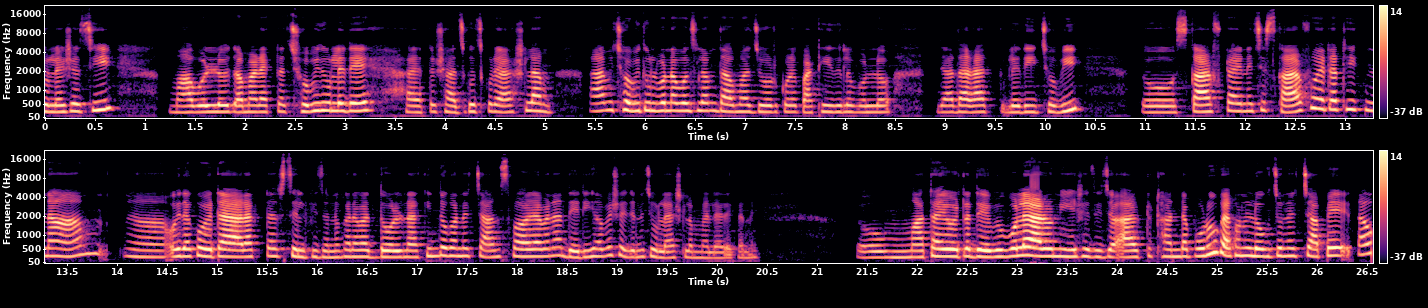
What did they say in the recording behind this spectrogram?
চলে এসেছি। মা বলল, আমার একটা ছবি তুলে দে। এত সাজগোজ করে আসলাম। আর আমি ছবি তুলবো না বলছিলাম, তা আমার জোর করে পাঠিয়ে দিল, বলল, যা দাঁড়া, তুলে দিই ছবি। তো স্কার্ফটা এনেছি। স্কার্ফও এটা ঠিক না। ওই দেখো, এটা আর একটা সেলফি জন্য। ওখানে আবার দোল না কিন্তু ওখানে চান্স পাওয়া যাবে না, দেরি হবে, সেই জন্য চলে আসলাম মেলার এখানে। তো মাথায় ওইটা দেবে বলে আরও নিয়ে এসেছি যে আর একটু ঠান্ডা পড়ুক এখন লোকজনের চাপে তাও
